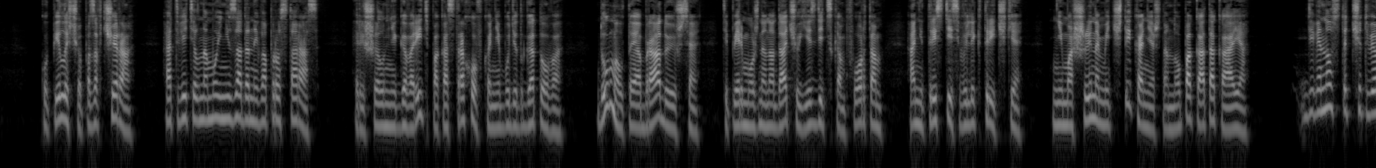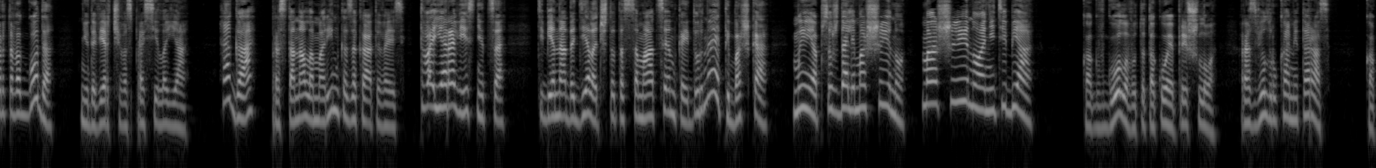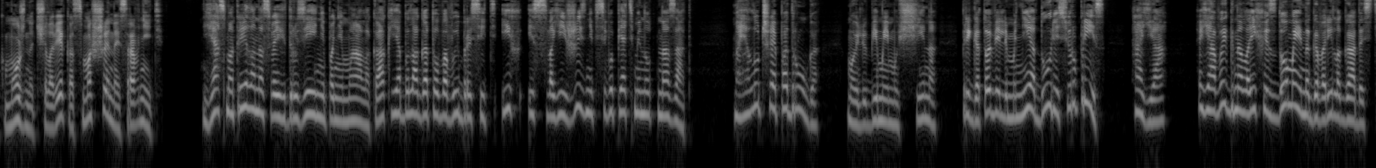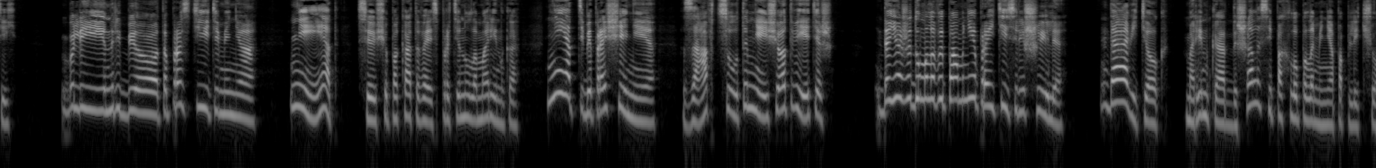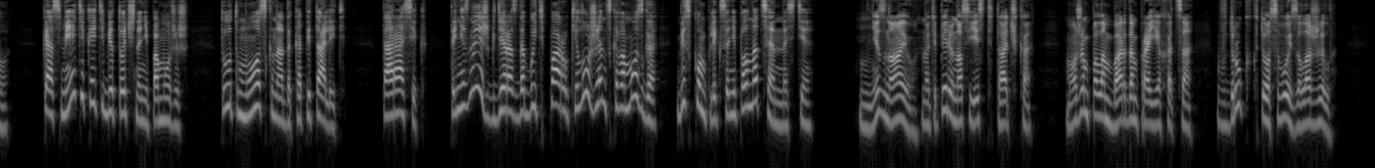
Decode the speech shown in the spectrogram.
«Купил еще позавчера», — ответил на мой незаданный вопрос Тарас. «Решил не говорить, пока страховка не будет готова. Думал, ты обрадуешься. Теперь можно на дачу ездить с комфортом, а не трястись в электричке. Не машина мечты, конечно, но пока такая». «Девяносто четвертого года?» — недоверчиво спросила я. «Ага», — простонала Маринка, закатываясь. «Твоя ровесница. Тебе надо делать что-то с самооценкой. Дурная ты башка. Мы обсуждали машину. Машину, а не тебя». «Как в голову-то такое пришло?» — развел руками Тарас. «Как можно человека с машиной сравнить?» Я смотрела на своих друзей и не понимала, как я была готова выбросить их из своей жизни всего пять минут назад. Моя лучшая подруга, мой любимый мужчина приготовили мне, дуре, сюрприз. А я? Я выгнала их из дома и наговорила гадостей. «Блин, ребята, простите меня!» «Нет!» — все еще покатываясь, протянула Маринка. «Нет тебе прощения! За овцу ты мне еще ответишь!» «Да я же думала, вы по мне пройтись решили!» «Да, Витек!» Маринка отдышалась и похлопала меня по плечу. «Косметикой тебе точно не поможешь. Тут мозг надо капиталить. Тарасик, ты не знаешь, где раздобыть пару кило женского мозга без комплекса неполноценности?» «Не знаю, но теперь у нас есть тачка. Можем по ломбардам проехаться. Вдруг кто свой заложил?»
